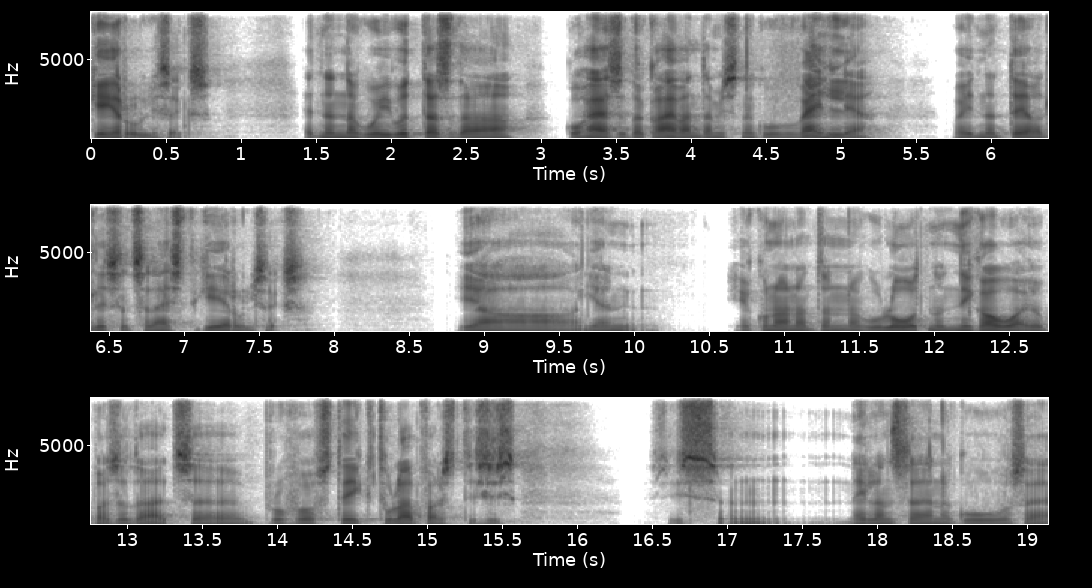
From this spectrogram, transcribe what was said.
keeruliseks. et nad nagu ei võta seda, kohe seda kaevandamist nagu välja, vaid nad teevad lihtsalt selle hästi keeruliseks. ja, ja, ja kuna nad on nagu lootnud nii kaua juba seda, et see proof of stake tuleb varsti, siis, siis neil on see nagu see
